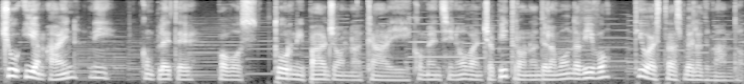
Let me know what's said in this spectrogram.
Ciu iam ein ni complete povos turni pagion kai comenzi novan chapitron de la monda vivo? Tio estas bela demando.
